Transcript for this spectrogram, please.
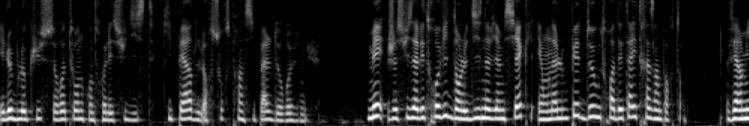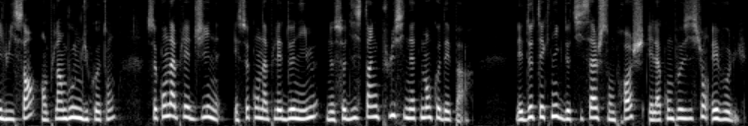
et le blocus se retourne contre les sudistes, qui perdent leur source principale de revenus. Mais je suis allé trop vite dans le 19e siècle et on a loupé deux ou trois détails très importants. Vers 1800, en plein boom du coton, ce qu'on appelait jean et ce qu'on appelait denim ne se distinguent plus si nettement qu'au départ. Les deux techniques de tissage sont proches et la composition évolue.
